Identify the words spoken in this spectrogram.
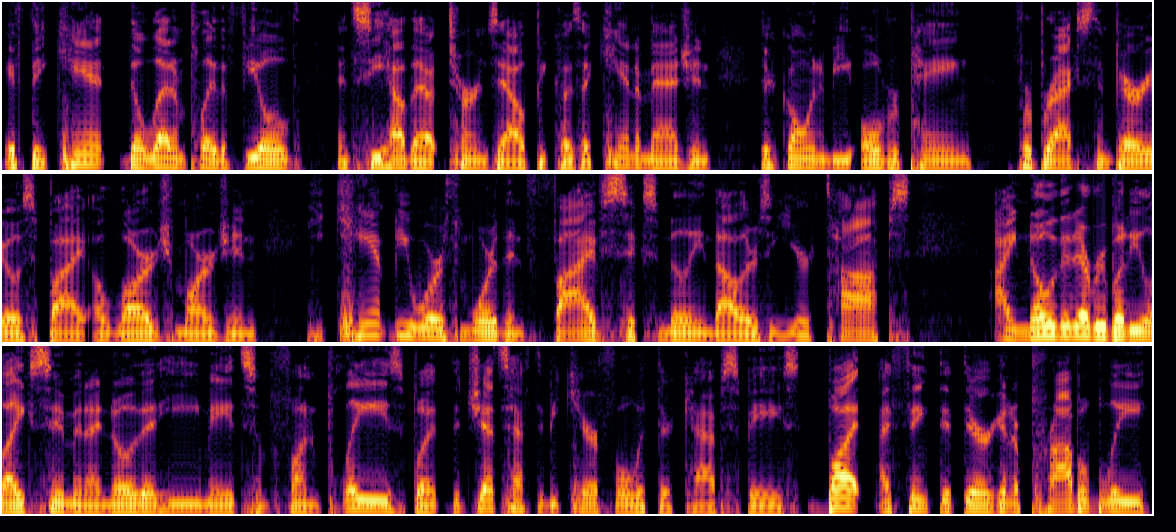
If they can't, they'll let him play the field and see how that turns out because I can't imagine they're going to be overpaying for Braxton Berrios by a large margin. He can't be worth more than five, six million dollars a year tops. I know that everybody likes him and I know that he made some fun plays, but the Jets have to be careful with their cap space. But I think that they're going to probably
